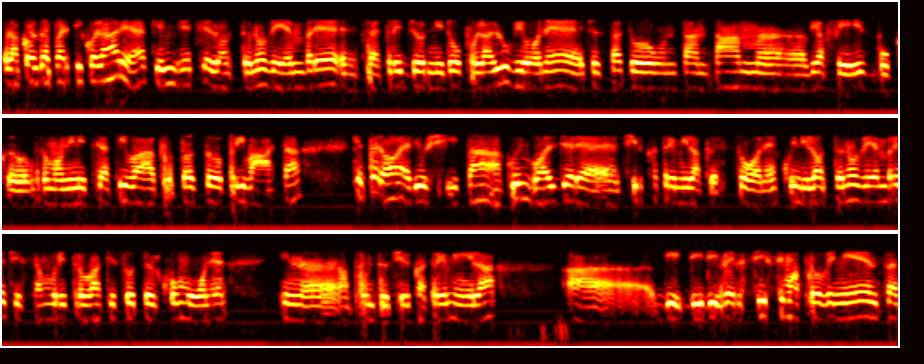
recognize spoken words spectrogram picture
la cosa particolare è che invece l'8 novembre, eh, cioè tre giorni dopo l'alluvione, c'è stato un tam tam eh, via Facebook, insomma un'iniziativa piuttosto privata che però è riuscita a coinvolgere circa 3.000 persone, quindi l'8 novembre ci siamo ritrovati sotto il comune in eh, appunto circa 3.000 uh, di, di, diversissima provenienza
